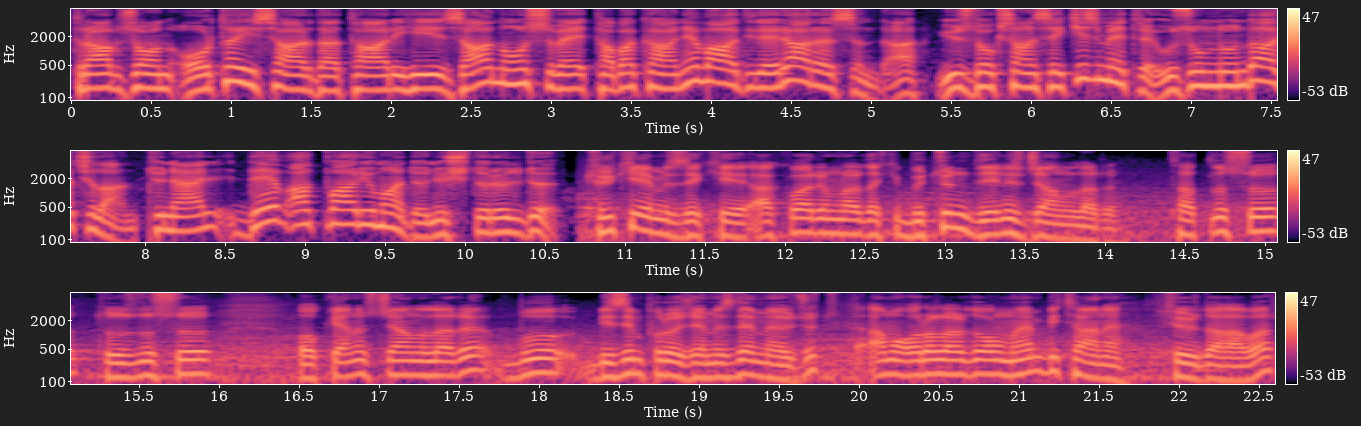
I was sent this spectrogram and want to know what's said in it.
Trabzon Ortahisar'da tarihi Zanos ve Tabakhane vadileri arasında 198 metre uzunluğunda açılan tünel dev akvaryuma dönüştürüldü. Türkiye'mizdeki akvaryumlardaki bütün deniz canlıları, tatlı su, tuzlu su, okyanus canlıları bu bizim projemizde mevcut. Ama oralarda olmayan bir tane tür daha var.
